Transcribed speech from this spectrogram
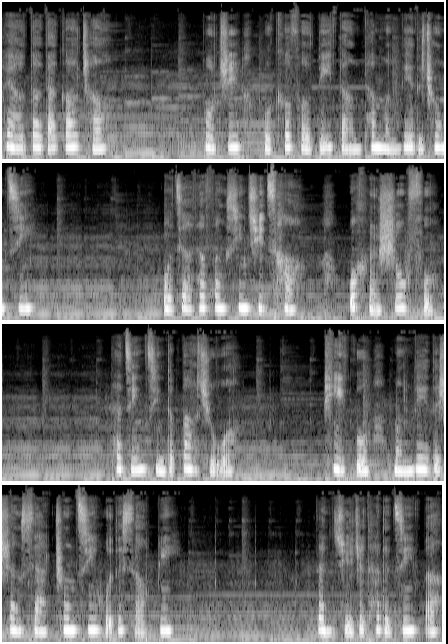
快要到达高潮，不知我可否抵挡他猛烈的冲击。我叫他放心去操，我很舒服。他紧紧地抱着我，屁股猛烈地上下冲击我的小臂，但觉着他的鸡巴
